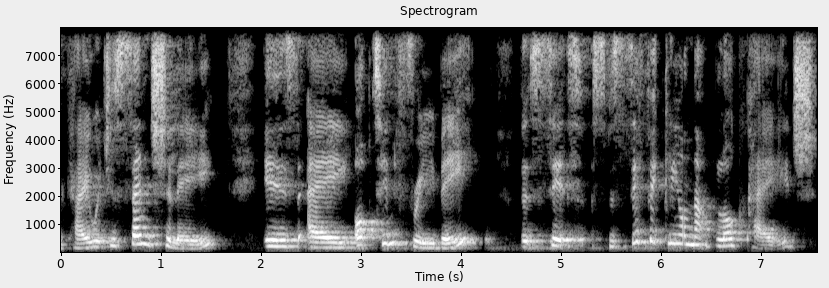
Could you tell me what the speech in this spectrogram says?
okay, which essentially is a opt-in freebie that sits specifically on that blog page,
